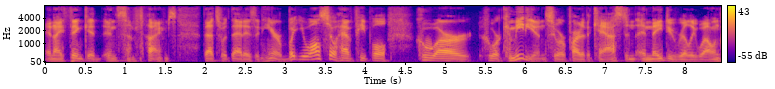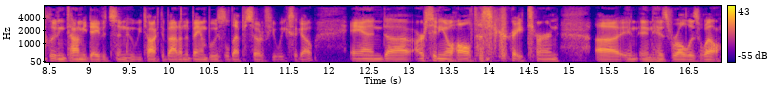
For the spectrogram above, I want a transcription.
and i think it and sometimes that's what that is in here. But you also have people who are who are comedians who are part of the cast and, and they do really well including tommy davidson who we talked about on the bamboozled episode a few weeks ago. And uh, arsenio hall does a great turn uh, in, in his role as well.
